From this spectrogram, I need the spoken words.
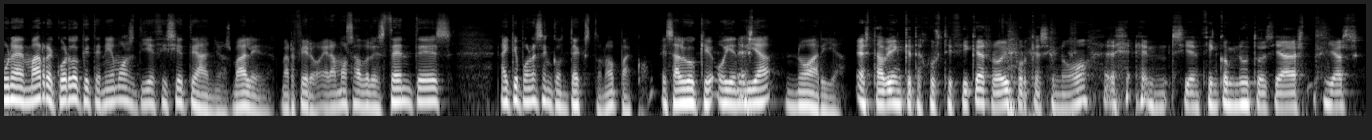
Una vez más recuerdo que teníamos 17 años, ¿vale? Me refiero, éramos adolescentes. Hay que ponerse en contexto, ¿no, Paco? Es algo que hoy en día no haría. Está bien que te justifiques, Roy, porque si no, en, si en cinco minutos ya has, ya has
